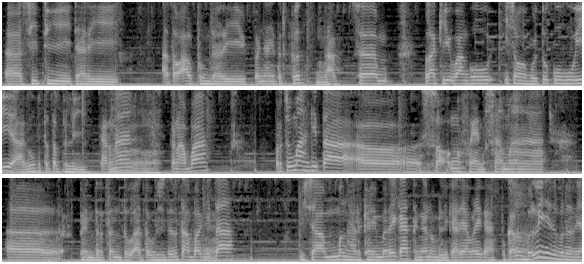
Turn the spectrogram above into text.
eh, CD dari atau album dari penyanyi tersebut. Tak- se- lagi uangku iso butuh kuwi ya aku tetap beli. Karena Hmm. kenapa? Percuma kita eh, sok ngefans sama eh, band tertentu atau musisi tertentu tanpa kita bisa menghargai mereka dengan membeli karya mereka. Bukan membeli sih sebenarnya.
